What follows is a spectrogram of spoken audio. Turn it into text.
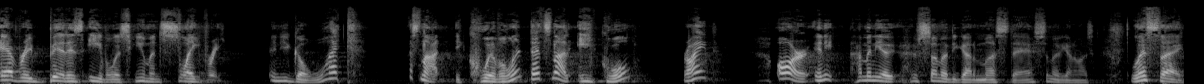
every bit as evil as human slavery. And you go, What? That's not equivalent. That's not equal, right? Or any, how many of some of you got a mustache? Some of you got a mustache. Let's say,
